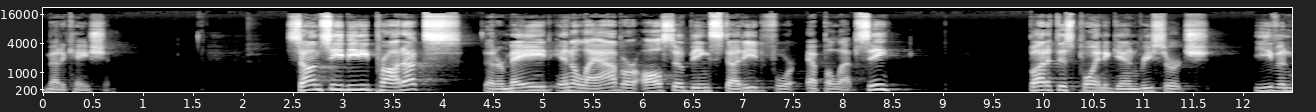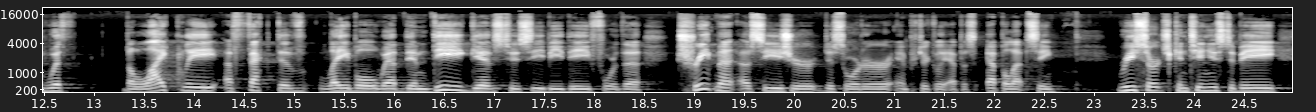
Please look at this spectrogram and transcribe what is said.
medication. Some CBD products that are made in a lab are also being studied for epilepsy. But at this point, again, research, even with the likely effective label WebMD gives to CBD for the treatment of seizure disorder and particularly epilepsy, research continues to be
